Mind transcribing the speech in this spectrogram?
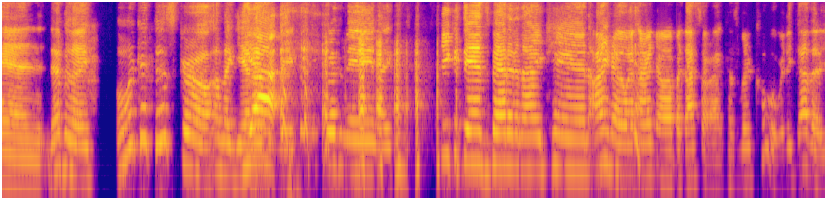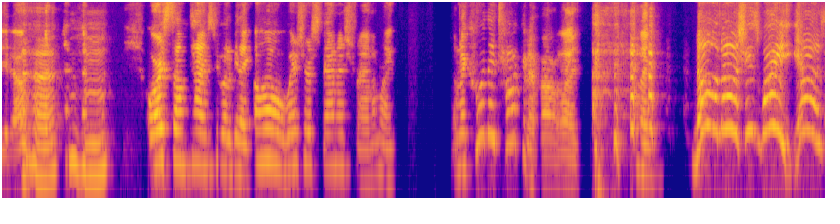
and they'll be like oh look at this girl i'm like yeah, yeah, with me, like, she could dance better than i can i know it i know it but that's all right because we're cool we're together you know uh-huh. mhm. or sometimes people will be like, "Oh, where's your Spanish friend?" I'm like, I'm like, who are they talking about? Like, I'm like, no, no, she's white. Yes,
